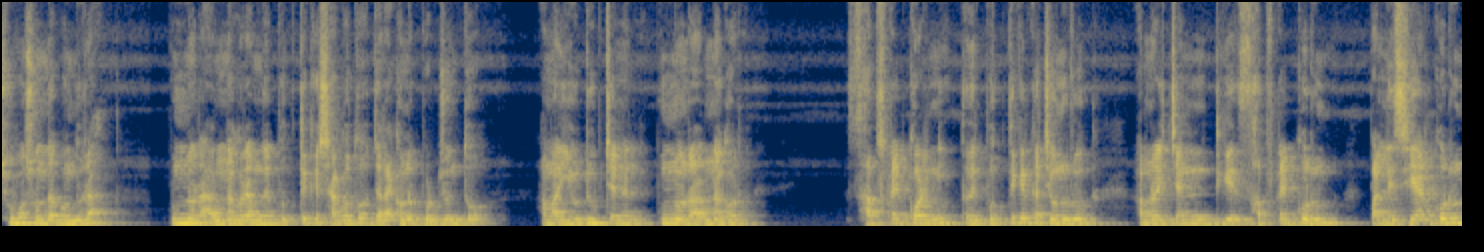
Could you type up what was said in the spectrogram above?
শুভ সন্ধ্যা বন্ধুরা। পূর্ণ রান্নাঘরে আমাদের প্রত্যেককে স্বাগত। যারা এখনও পর্যন্ত আমার ইউটিউব চ্যানেল পূর্ণ রান্নাঘর সাবস্ক্রাইব করেনি তাদের প্রত্যেকের কাছে অনুরোধ, আপনারা এই চ্যানেলটিকে সাবস্ক্রাইব করুন, পারলে শেয়ার করুন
